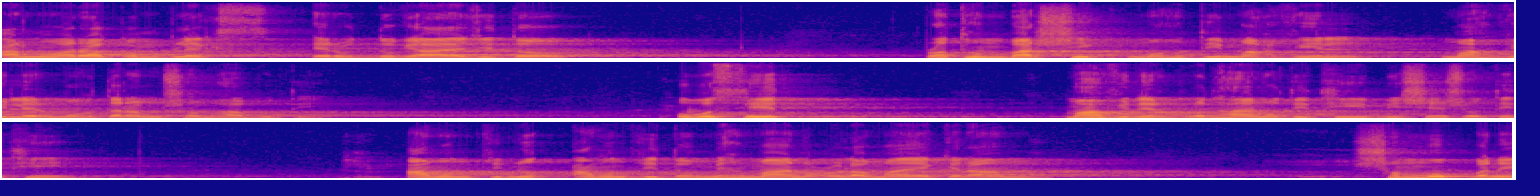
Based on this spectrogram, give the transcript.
আনোয়ারা কমপ্লেক্স এর উদ্যোগে আয়োজিত প্রথম বার্ষিক মহতি মাহফিল মাহফিলের মোহতারাম সভাপতি উপস্থিত মাহফিলের প্রধান অতিথি বিশেষ অতিথি আমন্ত্রিত আমন্ত্রিত মেহমান ওলামায়ে কেরাম সম্মুখপানে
